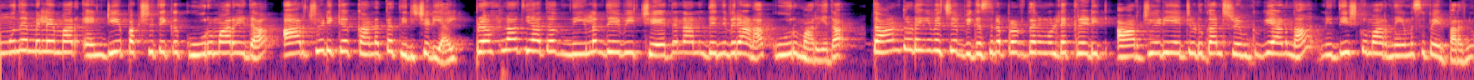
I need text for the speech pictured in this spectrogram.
മൂന്ന് എം എൽ എമാർ എൻ ഡി എ പക്ഷത്തേക്ക് കൂറുമാറിയത് ആർ ജെ ഡിക്ക് കനത്ത തിരിച്ചടിയായി. പ്രഹ്ലാദ് യാദവ് നീലം ദേവി ചേതനാനന്ദ് എന്നിവരാണ് കൂറുമാറിയത്. താൻ തുടങ്ങി വെച്ച വികസന പ്രവർത്തനങ്ങളുടെ ക്രെഡിറ്റ് ആർ ജെ ഡി ഏറ്റെടുക്കാൻ ശ്രമിക്കുകയാണെന്ന് നിതീഷ് കുമാർ നിയമസഭയിൽ പറഞ്ഞു.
